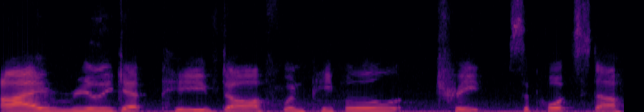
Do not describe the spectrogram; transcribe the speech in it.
I really get peeved off when people treat support staff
